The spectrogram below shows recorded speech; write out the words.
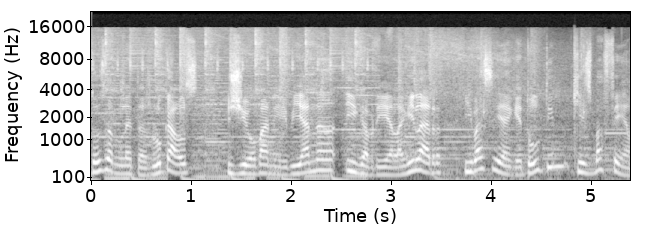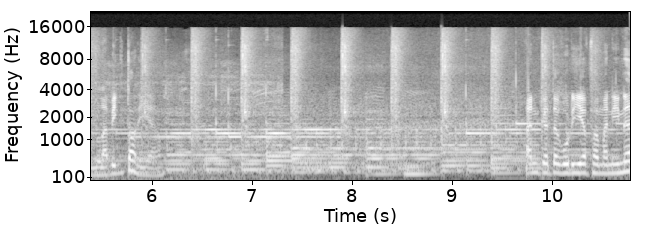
dos atletes locals, Giovanni Viana i Gabriel Aguilar, i va ser aquest últim qui es va fer amb la victòria. En categoria femenina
